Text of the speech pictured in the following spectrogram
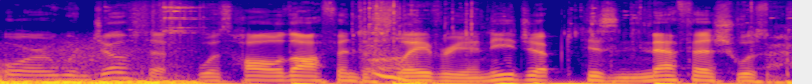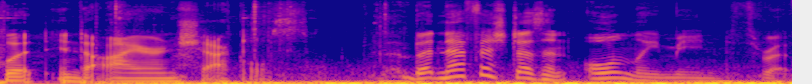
Or when Joseph was hauled off into slavery in Egypt, his nephesh was put into iron shackles. But nephesh doesn't only mean throat.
